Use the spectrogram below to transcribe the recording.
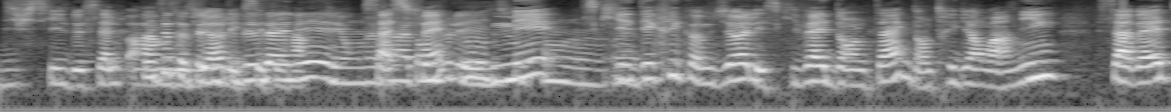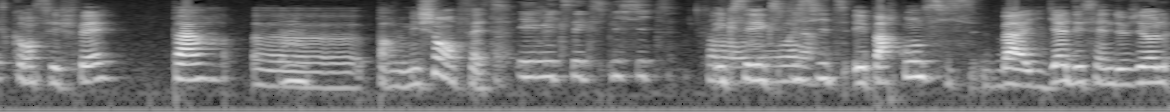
difficiles de self Oui, harm, ça, de ça viol, etc. années et on a Ça pas se fait, les mais euh, ce qui est ouais. décrit comme viol et ce qui va être dans le tag, dans le trigger warning, ça va être quand c'est fait par, euh, par le méchant en fait Et mais que c'est explicite. Enfin, et que c'est voilà. explicite. Et par contre, si bah il y a des scènes de viol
